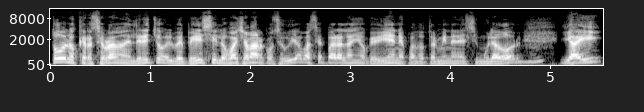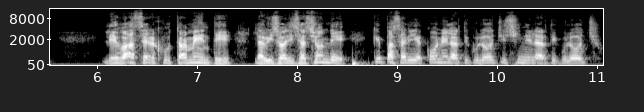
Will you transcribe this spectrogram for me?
todos los que reservaron el derecho, el BPS los va a llamar. Con seguridad va a ser para el año que viene, cuando terminen el simulador. Y ahí les va a hacer justamente la visualización de qué pasaría con el artículo 8 y sin el artículo 8.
